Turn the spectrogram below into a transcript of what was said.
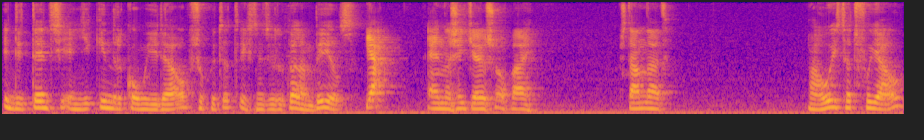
in detentie en je kinderen komen je daar opzoeken. Dat is natuurlijk wel een beeld. En daar zit jeugdzorg bij. Standaard. Maar hoe is dat voor jou?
